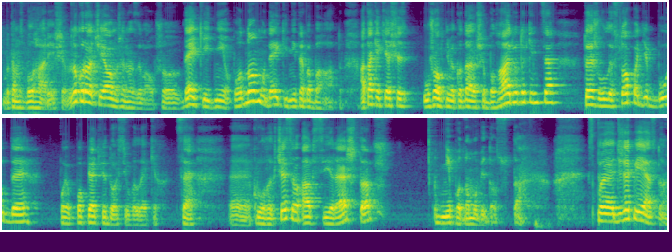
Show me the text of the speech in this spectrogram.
Бо там з Болгарії ще. Ну, коротше, я вам вже називав, що деякі дні по одному, деякі дні треба багато. А так як я ще у жовтні викладаю ще Болгарію до кінця, то ж у листопаді буде по, по 5 відосів великих. Це е, круглих чисел, а всі решта дні по одному відосу. Так. DJ Piesto.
